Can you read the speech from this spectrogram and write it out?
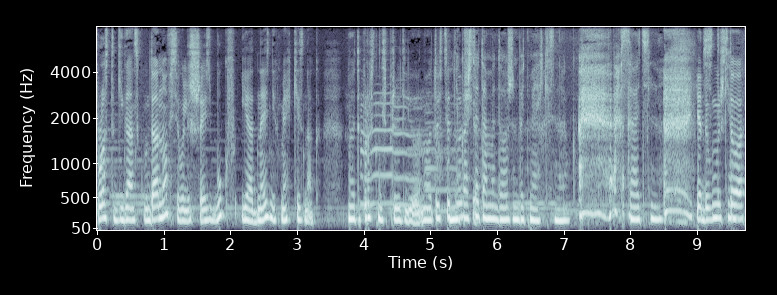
просто гигантскому, дано всего лишь шесть букв, и одна из них мягкий знак. Но это просто несправедливо. Ну, то есть это Мне вообще- кажется, там и должен быть мягкий знак. Обязательно. Я думаю, что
